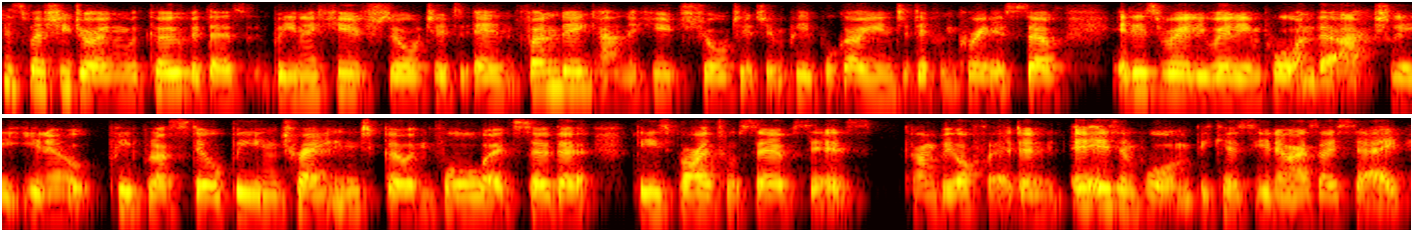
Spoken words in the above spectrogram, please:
especially during with COVID, there's been a huge shortage in funding and a huge shortage in people going into different careers. So it is really, really important that actually, you know, people are still being trained going forward so that these vital services can be offered. And it is important because you know as i say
